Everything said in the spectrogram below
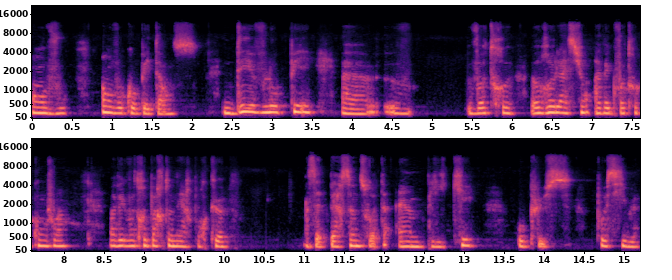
en vous, en vos compétences, développer euh, votre relation avec votre conjoint, avec votre partenaire pour que cette personne soit impliquée au plus possible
